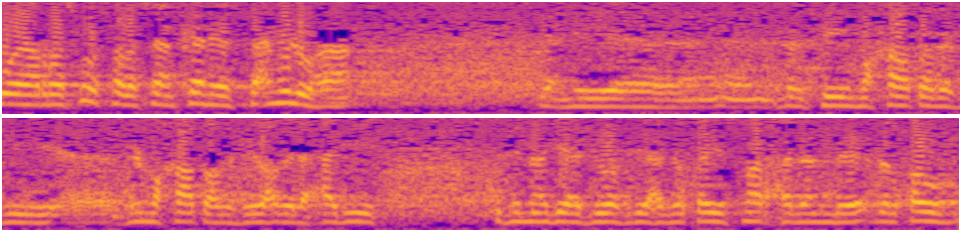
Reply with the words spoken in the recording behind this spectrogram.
والرسول صلى الله عليه وسلم كان يستعملها يعني آه، في مخاطبة في آه، في المخاطبة في بعض الأحاديث مثل ما جاء في وفد عبد القيس مرحبا بالقوم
